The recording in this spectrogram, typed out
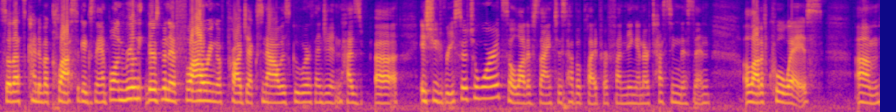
so that's kind of a classic example. And really, there's been a flowering of projects now as Google Earth Engine has uh, issued research awards. So a lot of scientists have applied for funding and are testing this in a lot of cool ways. Um,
